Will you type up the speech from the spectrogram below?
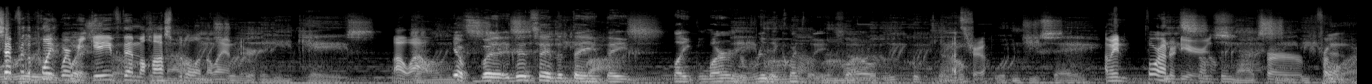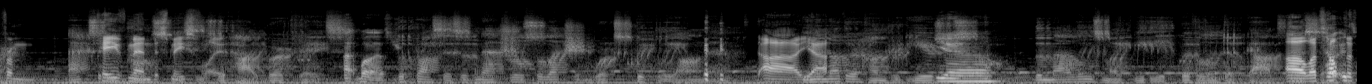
except for the really, point really where we quick. gave them a The hospital in the Mowlings land. were living in caves. Oh, wow. drawing Yeah, with but it did sticks say and that they eating they rocks. Like learned They've really quickly. So remarkably quickly. That's true. Wouldn't you say? I mean, 400 It's years for from from Accident Cavemen to species spaceflight. with high birth rates. Uh, well, that's The process of natural selection works quickly on them. uh In another hundred years Yeah. Or so, the Mowlings might be the equivalent of gods. Uh, let's hope that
